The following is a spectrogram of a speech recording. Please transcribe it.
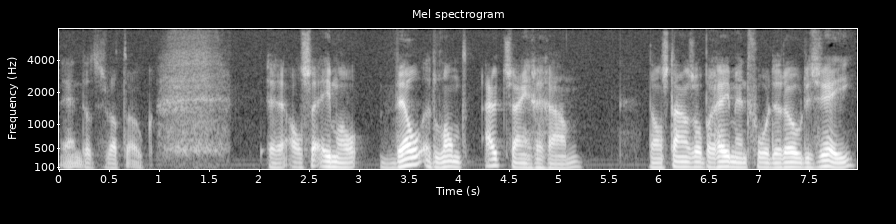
en dat is wat ook, eh, als ze eenmaal wel het land uit zijn gegaan, dan staan ze op een gegeven moment voor de Rode Zee.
